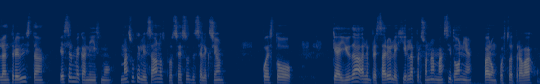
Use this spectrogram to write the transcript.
La entrevista es el mecanismo más utilizado en los procesos de selección, puesto que ayuda al empresario a elegir la persona más idónea para un puesto de trabajo.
